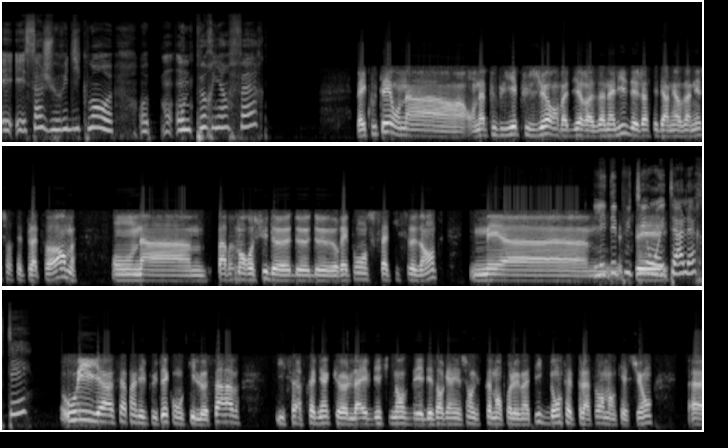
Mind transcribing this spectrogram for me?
et, ça, juridiquement, on, ne peut rien faire? Bah écoutez, on a, on a publié plusieurs, on va dire, analyses déjà ces dernières années sur cette plateforme. On n'a pas vraiment reçu de, de, de réponse satisfaisante. Mais euh, les députés ont été alertés? Oui, il y a certains députés qui, le savent. Ils savent très bien que l'AFD finance des, organisations extrêmement problématiques, dont cette plateforme en question, euh,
